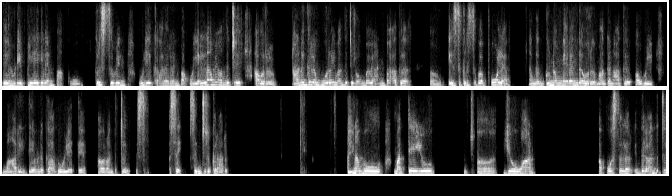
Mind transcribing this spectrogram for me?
தேவனுடைய பிள்ளைகளையும் பார்க்குவோம் கிறிஸ்துவின் ஊழியக்காரர்ன்னு பார்க்குவோம். எல்லாமே வந்துட்டு அவரு அணுகிற முறை வந்துட்டு ரொம்பவே அன்பாக இயேசு கிறிஸ்துவ போல அந்த குணம் நிறைந்த ஒரு மகனாக பவுல் மாறி தேவனுக்காக ஊழியத்தை அவர் வந்துட்டு செ- செஞ்சிருக்கிறாரு. நம்ம மத்தேயு யோவான் யோவான் சிலர் இதுல வந்துட்டு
